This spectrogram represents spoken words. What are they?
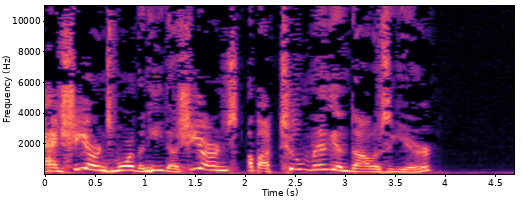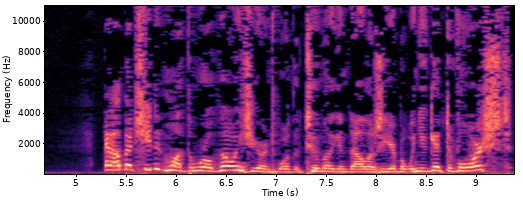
And she earns more than he does. She earns about $2 million a year. And I'll bet she didn't want the world knowing she earns more than $2 million a year. But when you get divorced,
